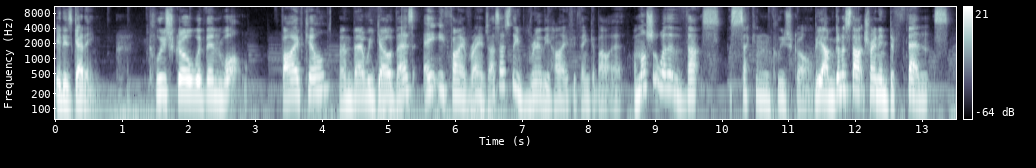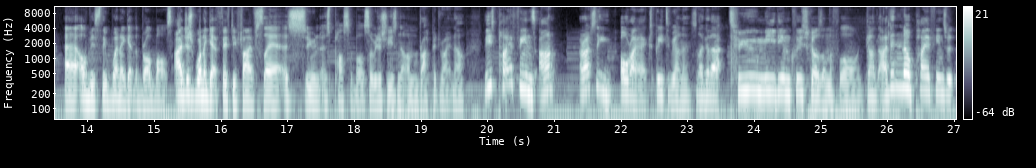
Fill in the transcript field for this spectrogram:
it is getting. Clue scroll within what? Five kills? And there we go. There's 85 range. That's actually really high if you think about it. I'm not sure whether that's a second clue scroll. But yeah, I'm to start training defense uh, obviously when I get the broad bolts. I just want to get 55 Slayer as soon as possible, so we're just using it on rapid right now. These Pyre aren't are actually alright XP to be honest. Look at that, two medium clue scrolls on the floor. God, I didn't know Pyre would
